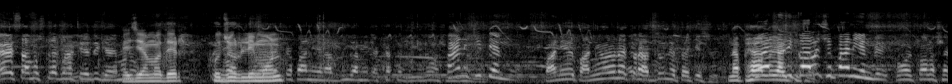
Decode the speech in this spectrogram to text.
এই, চামচ লাগবে না, তুই এদিকে, এই যে আমাদের হুজুর লিমন। পানি আমি দিয়ে। পানি পানি হয় না তোর হাত দিয়ে না তাই কিছু। না ফেলে ওই কলসে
